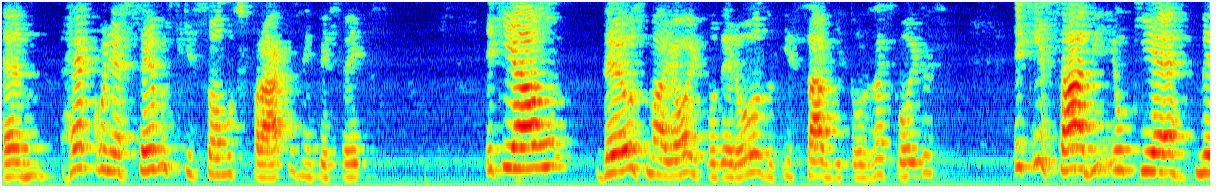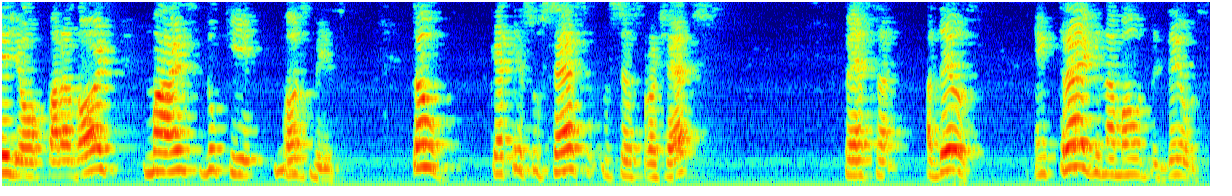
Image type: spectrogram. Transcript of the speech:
é, reconhecemos que somos fracos, imperfeitos, e que há um Deus maior e poderoso que sabe de todas as coisas e que sabe o que é melhor para nós mais do que nós mesmos. Então, quer ter sucesso nos seus projetos? Peça a Deus. Entregue na mão de Deus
